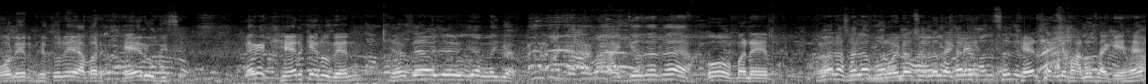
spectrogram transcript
বলের ভেতরে আবার খেরও দিছে। কাকা খের কেন দেন? ও মানে থাকলে খের খের থাকলে ভালো থাকে হ্যাঁ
